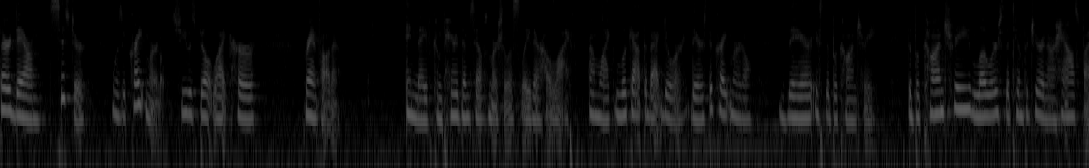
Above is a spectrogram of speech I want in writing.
third down sister was a crepe myrtle. She was built like her grandfather. And they've compared themselves mercilessly their whole life. I'm like, look out the back door. There's the crepe myrtle. There is the pecan tree. The pecan tree lowers the temperature in our house by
